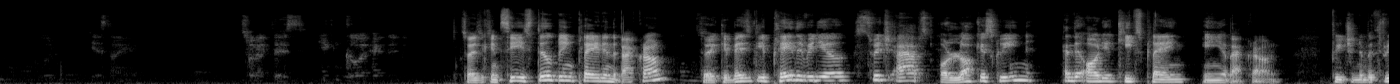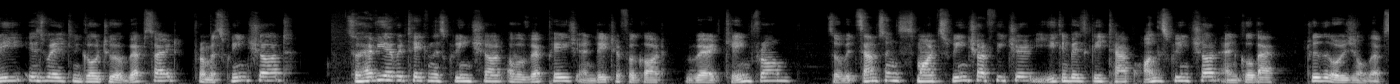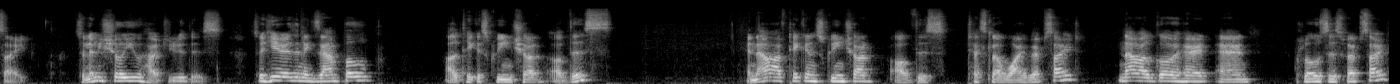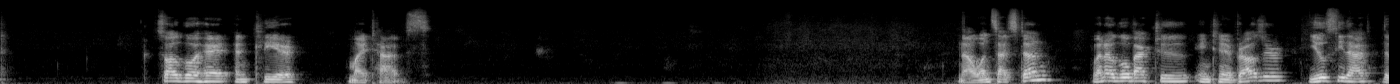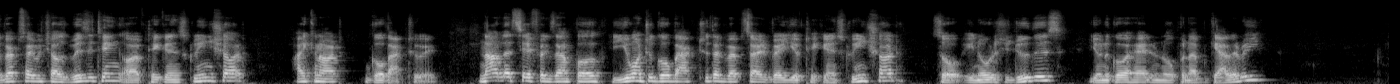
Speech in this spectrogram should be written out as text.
So as you can see, it's still being played in the background. So you can basically play the video, switch apps, or lock your screen, and the audio keeps playing in your background. Feature number three is where you can go to a website from a screenshot. So have you ever taken a screenshot of a web page and later forgot where it came from? So with Samsung's smart screenshot feature, you can basically tap on the screenshot and go back to the original website. So let me show you how to do this. So here is an example. I'll take a screenshot of this. And now I've taken a screenshot of this Tesla Y website. Now I'll go ahead and close this website so I'll go ahead and clear my tabs. Now once that's done, when I go back to internet browser, you'll see that the website which I was visiting or I've taken a screenshot, I cannot go back to it. Now let's say for example, you want to go back to that website where you've taken a screenshot. So in order to do this, you want to go ahead and open up gallery.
